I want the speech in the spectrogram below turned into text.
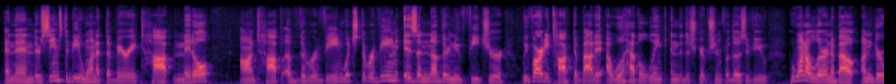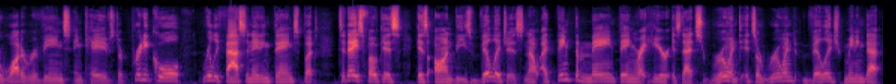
and then there seems to be one at the very top middle on top of the ravine, which the ravine is another new feature. We've already talked about it. I will have a link in the description for those of you who want to learn about underwater ravines and caves. They're pretty cool, really fascinating things, but today's focus is on these villages. Now, I think the main thing right here is that it's ruined. It's a ruined village, meaning that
